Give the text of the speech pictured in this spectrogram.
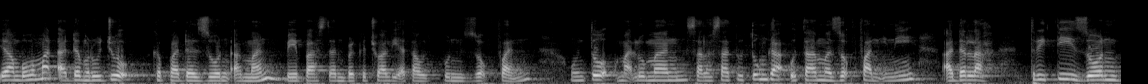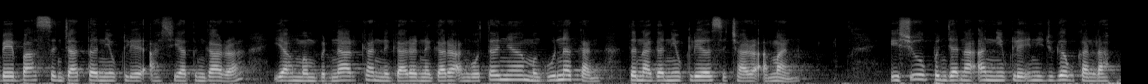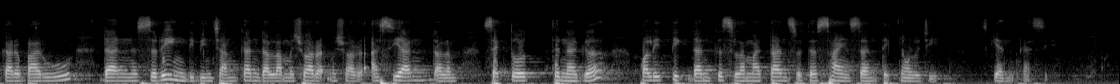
Yang berhormat ada merujuk kepada zon aman, bebas dan berkecuali ataupun ZOPFAN. Untuk makluman, salah satu tunggak utama ZOPFAN ini adalah Treaty Zon Bebas Senjata Nuklear Asia Tenggara yang membenarkan negara-negara anggotanya menggunakan tenaga nuklear secara aman isu penjanaan nuklear ini juga bukanlah perkara baru dan sering dibincangkan dalam mesyuarat-mesyuarat ASEAN dalam sektor tenaga, politik dan keselamatan serta sains dan teknologi. Sekian, terima kasih.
